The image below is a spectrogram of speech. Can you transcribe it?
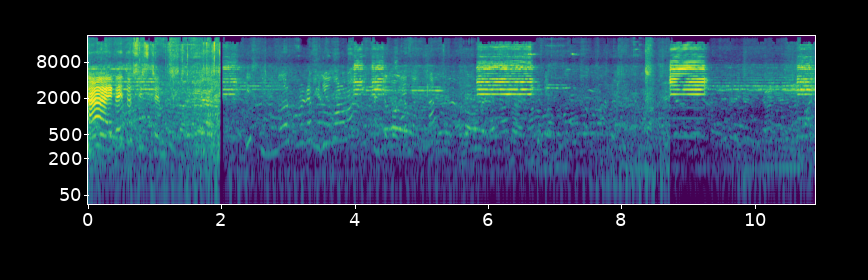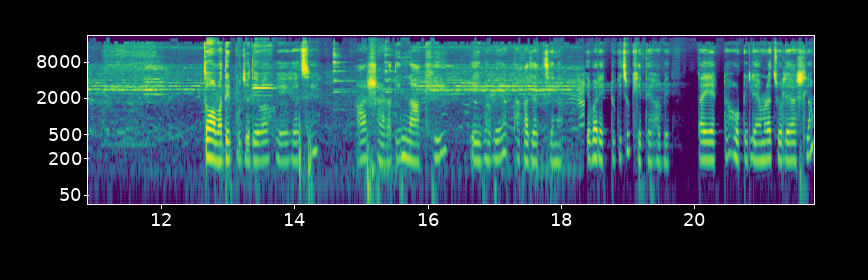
হ্যাঁ এটাই তো সিস্টেম কি সুন্দর পুরোটা ভিডিও করো না তো আমাদের পুজো দেওয়া হয়ে গেছে। আর সারাদিন না খেয়ে এইভাবে আর থাকা যাচ্ছে না। এবার একটু কিছু খেতে হবে। তাই একটা হোটেলে আমরা চলে আসলাম।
